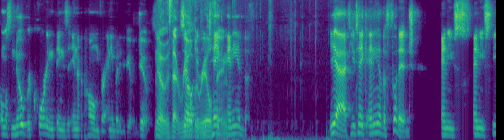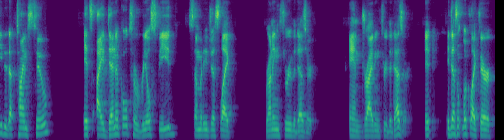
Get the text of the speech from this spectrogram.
almost no recording things in a home for anybody to be able to do. No, is that So real if to you real take thing? Any of the yeah, if you take any of the footage and you and you speed it up times two, it's identical to real speed. Somebody just like running through the desert and driving through the desert. It it doesn't look like they're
